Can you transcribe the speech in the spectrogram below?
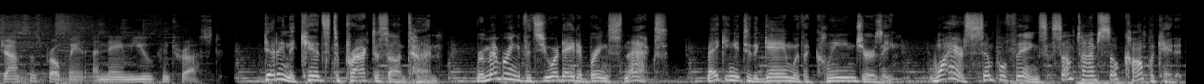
Johnson's Propane, a name you can trust. Getting the kids to practice on time. Remembering if it's your day to bring snacks. Making it to the game with a clean jersey. Why are simple things sometimes so complicated?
